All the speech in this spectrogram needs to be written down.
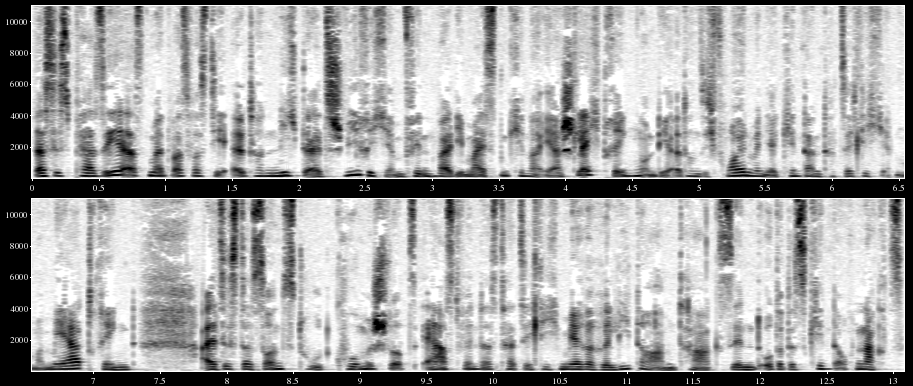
Das ist per se erstmal etwas, was die Eltern nicht als schwierig empfinden, weil die meisten Kinder eher schlecht trinken und die Eltern sich freuen, wenn ihr Kind dann tatsächlich immer mehr trinkt, als es das sonst tut. Komisch wird es erst, wenn das tatsächlich mehrere Liter am Tag sind oder das Kind auch nachts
